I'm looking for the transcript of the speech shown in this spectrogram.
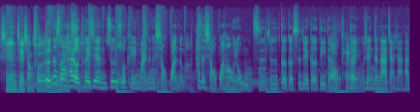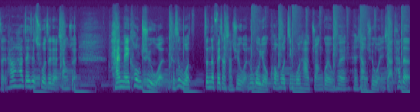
情人节想说的对那时候还有推荐，就是说可以买那个小罐的嘛，它的小罐好像有五支，就是各个世界各地的。OK 对我先跟大家讲一下它这个，他说他这次出的这个香水还没空去闻，可是我真的非常想去闻。如果有空或经过他的专柜，我会很想去闻一下它的。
